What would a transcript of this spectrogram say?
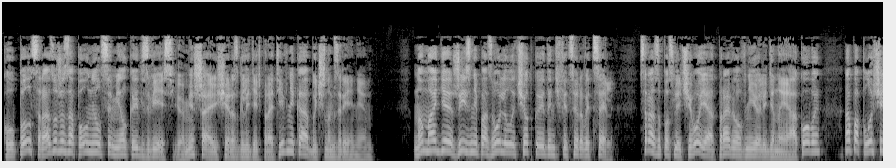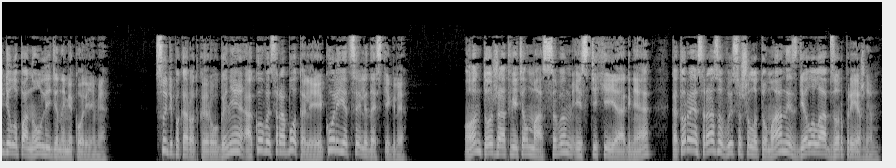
Купол сразу же заполнился мелкой взвесью, мешающей разглядеть противника обычным зрением. Но магия жизни позволила четко идентифицировать цель, сразу после чего я отправил в нее ледяные оковы, а по площади лупанул ледяными кольями. Судя по короткой ругани, оковы сработали, и колья цели достигли. Он тоже ответил массовым из стихии огня, которая сразу высушила туман и сделала обзор прежним.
